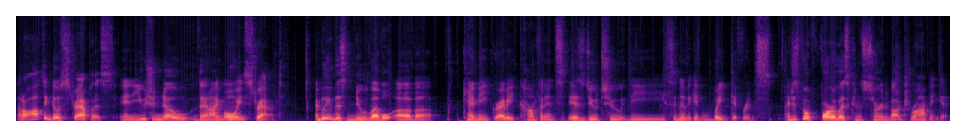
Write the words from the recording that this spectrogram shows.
that I'll often go strapless, and you should know that I'm always strapped. I believe this new level of uh, cami grabby confidence is due to the significant weight difference. I just feel far less concerned about dropping it.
